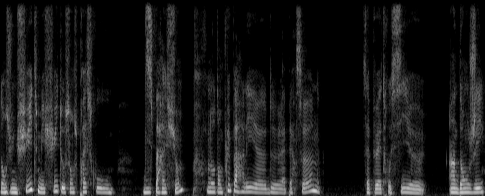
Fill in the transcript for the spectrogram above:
dans une fuite, mais fuite au sens presque où disparition. On n'entend plus parler euh, de la personne, ça peut être aussi euh, un danger,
